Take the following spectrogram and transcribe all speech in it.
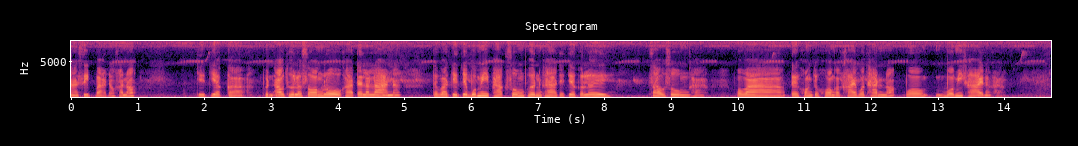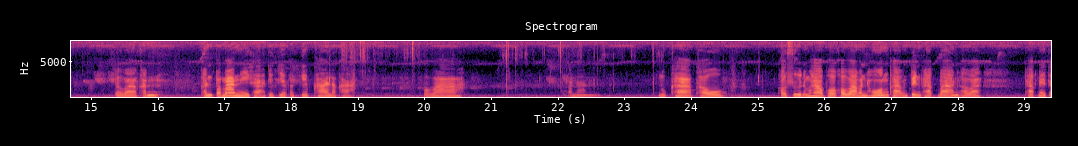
50บบาทเนาะค่ะเนาะเจเจียกก็เพิ่นเอาเธอละสองโลค่ะ แต่ละร้านนะแต่ว่าเจเจี๊ยบบ่มีพักทรงเพิ่นค่ะ เจเจี๊ยบก็เลยเศร้าทรงค่ะ เพราะว่าแต่ของเจ้าของก็ขายบ่ทันเนาะบ่บ่มีขายนะคะ แต่ว่าขันขันประมาณนี้ค่ะเจ๊เจี๊ยบก็เก็บขายล้วค่ะ เพราะว่าอันนั้นลูกค้าเขา เขาซื้อน้ำห้าวเพอเขาว่ามันหอมค่ะ มันเป็นพักบ้านเขาว่าพักในต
